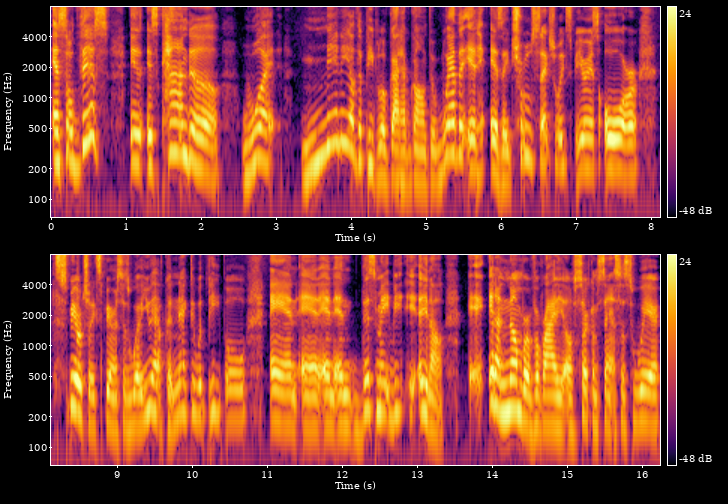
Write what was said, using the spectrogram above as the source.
And so this is, is kind of what many of the people of God have gone through, whether it is a true sexual experience or spiritual experiences where you have connected with people and and and and this may be you know in a number of variety of circumstances where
